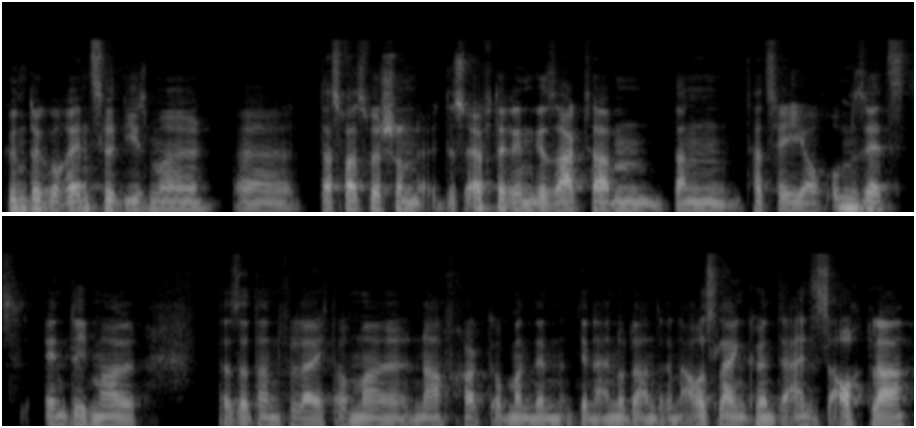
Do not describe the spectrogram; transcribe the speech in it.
Günter Gorenzel diesmal äh, das, was wir schon des Öfteren gesagt haben, dann tatsächlich auch umsetzt, endlich mal dass er dann vielleicht auch mal nachfragt, ob man den, den einen oder anderen ausleihen könnte. Eins ist auch klar,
